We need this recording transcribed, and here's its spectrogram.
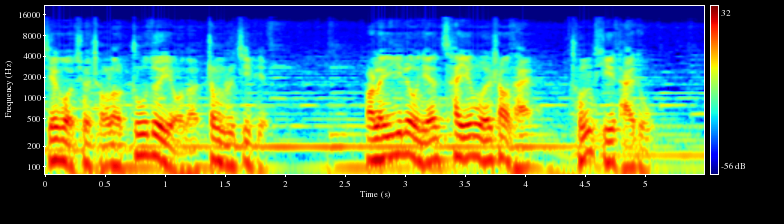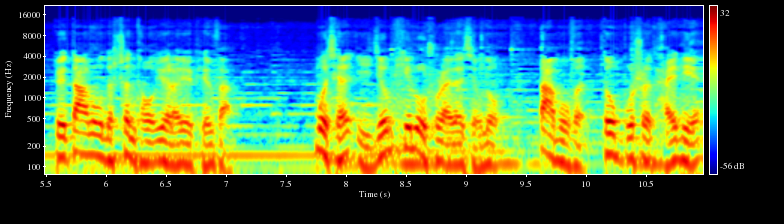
结果却成了猪队友的政治祭品。二零一六年，蔡英文上台重提台独，对大陆的渗透越来越频繁。目前已经披露出来的行动，大部分都不是台谍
